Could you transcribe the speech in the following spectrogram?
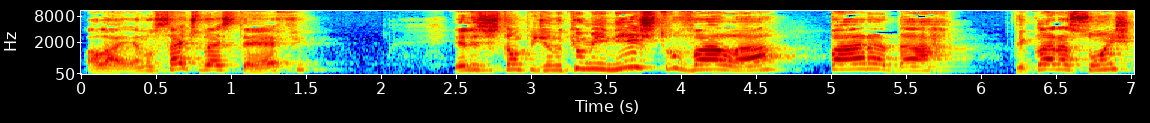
olha lá, é no site do STF, eles estão pedindo que o ministro vá lá para dar declarações,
